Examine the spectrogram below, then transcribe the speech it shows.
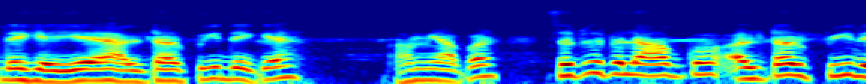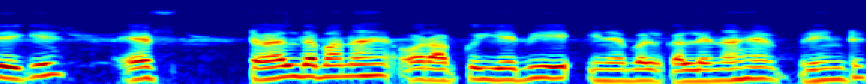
देखिए, ये अल्टर पी दे के हम यहाँ पर, सबसे पहले आपको अल्टर पी दे के एफ़ ट्वेल्व दबाना है और आपको ये भी इनेबल कर लेना है प्रिंट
